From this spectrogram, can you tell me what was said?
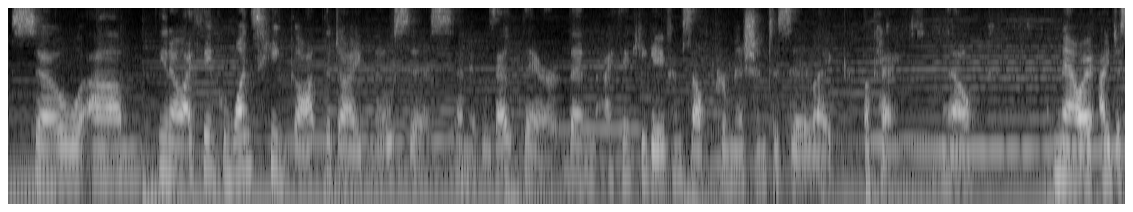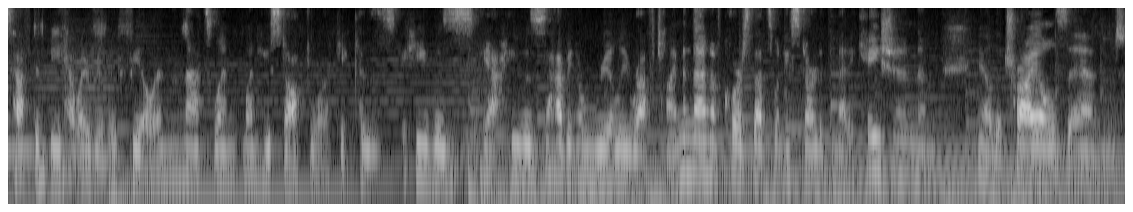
So um, you know i think once he got the diagnosis and it was out there then i think he gave himself permission to say like okay you know now I, I, just have to be how I really feel. And that's when, when he stopped working because he was, yeah, he was having a really rough time. And then, of course, that's when he started the medication and, you know, the trials and,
